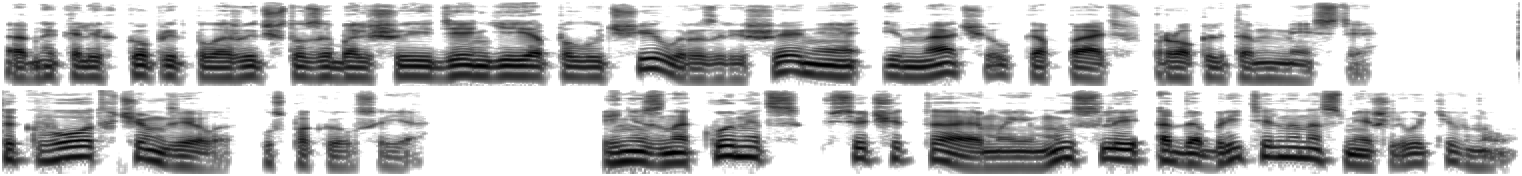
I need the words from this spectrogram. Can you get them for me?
Однако легко предположить, что за большие деньги я получил разрешение и начал копать в проклятом месте. «Так вот в чем дело», — успокоился я. И незнакомец, все читая мои мысли, одобрительно насмешливо кивнул.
